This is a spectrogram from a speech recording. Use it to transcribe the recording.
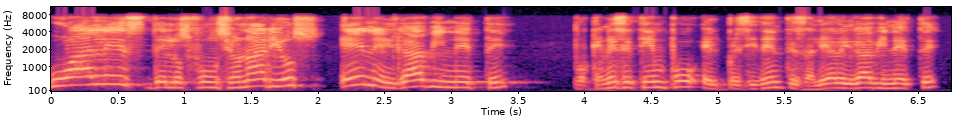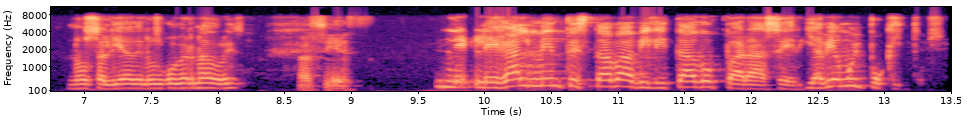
cuáles de los funcionarios en el gabinete, porque en ese tiempo el presidente salía del gabinete, no salía de los gobernadores. Así es. Legalmente estaba habilitado para hacer, y había muy poquitos.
